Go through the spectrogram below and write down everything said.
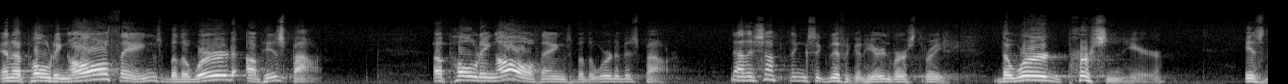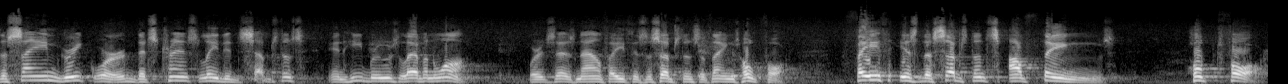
and upholding all things by the word of His power. Upholding all things by the word of His power. Now, there's something significant here in verse 3. The word person here is the same Greek word that's translated substance in Hebrews 11 1 where it says, Now faith is the substance of things hoped for. Faith is the substance of things hoped for.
